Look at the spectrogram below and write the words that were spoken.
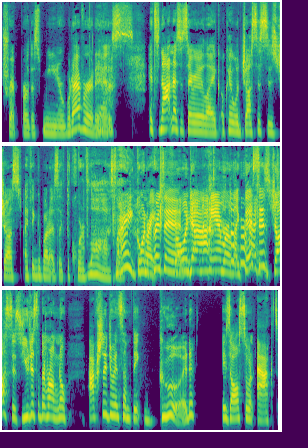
trip or this meeting or whatever it is. Yes. It's not necessarily like, okay, well, justice is just. I think about it as like the court of law, It's like, Right, going to prison. throwing down the hammer. Like this Right. is justice. You did something wrong. No, actually doing something good is also an act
